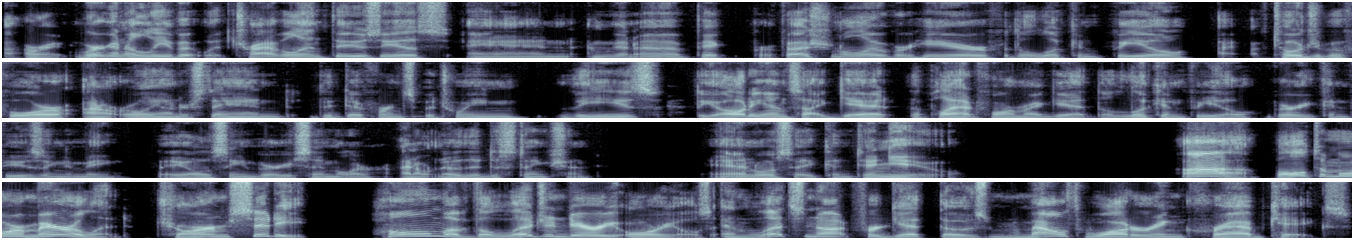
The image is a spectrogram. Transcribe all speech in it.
All right, we're going to leave it with travel enthusiasts, and I'm going to pick professional over here for the look and feel. I've told you before, I don't really understand the difference between these. The audience I get, the platform I get, the look and feel, very confusing to me. They all seem very similar. I don't know the distinction. And we'll say continue. Ah, Baltimore, Maryland, Charm City, home of the legendary Orioles, and let's not forget those mouth-watering crab cakes.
